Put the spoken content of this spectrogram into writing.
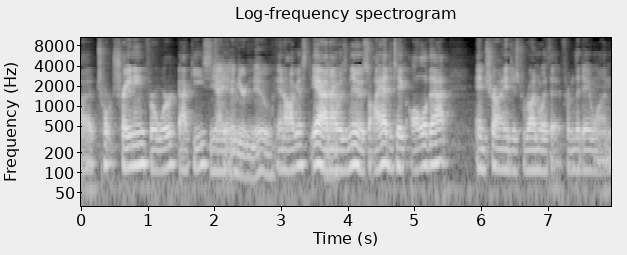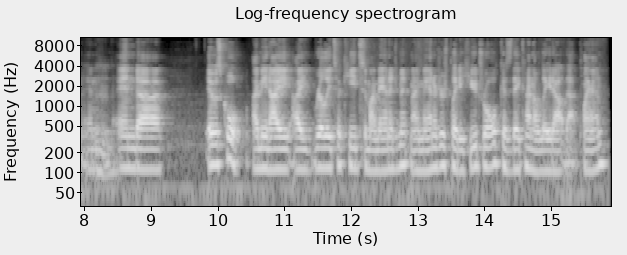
uh, tr- training for work back east. Yeah, in, and you're new. in August. Yeah, and I was new, so I had to take all of that and try and just run with it from the day one, and Mhm. and uh, it was cool. I mean, I I really took heed to my management. My managers played a huge role because they kind of laid out that plan,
